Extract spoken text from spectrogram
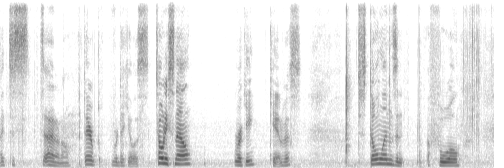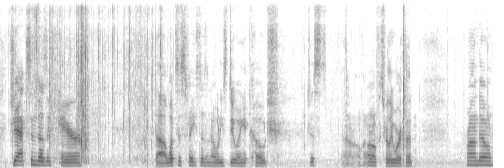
I just. I don't know. They're ridiculous. Tony Snell, rookie, canvas. Just Dolan's and a fool. Jackson doesn't care. Uh, what's his face doesn't know what he's doing at coach. Just I don't know. I don't know if it's really worth it. Rondo.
